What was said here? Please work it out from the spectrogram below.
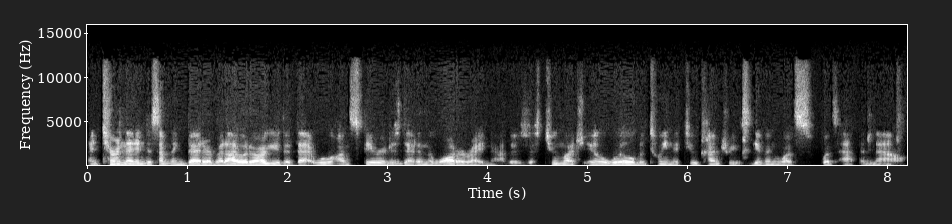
and turn that into something better. But I would argue that that Wuhan spirit is dead in the water right now. There's just too much ill will between the two countries, given what's what's happened now.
